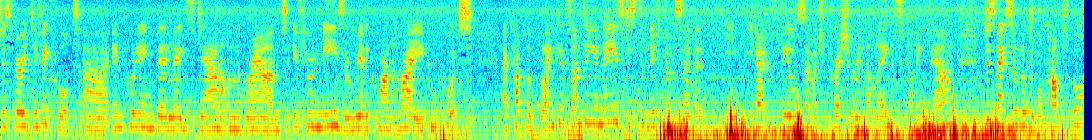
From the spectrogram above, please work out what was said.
just very difficult uh, in putting their legs down on the ground. If your knees are really quite high, you can put a couple of blankets under your knees just to lift them so that you don't feel so much pressure in the legs coming down. Just makes it a little bit more comfortable.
